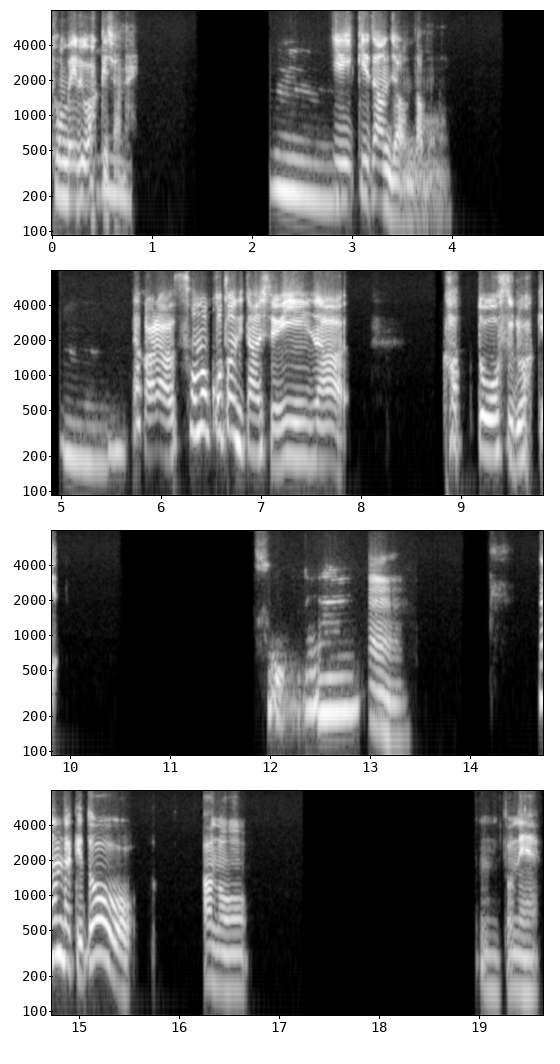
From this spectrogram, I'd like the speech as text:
止めるわけじゃない。うん。切り刻んじゃうんだもん。うん。だから、そのことに対してみんな葛藤をするわけ。そうね。うん。なんだけど、あの、うんとね、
